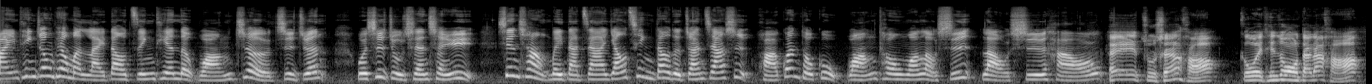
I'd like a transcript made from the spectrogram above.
欢迎听众朋友们来到今天的《王者至尊》，我是主持人陈玉。现场为大家邀请到的专家是华冠投顾王彤王老师，老师好。哎，主持人好。各位听众，大家好。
